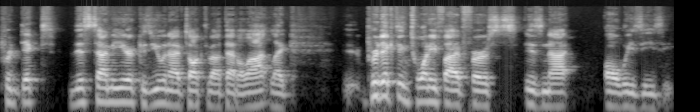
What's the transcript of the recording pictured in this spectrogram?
predict this time of year because you and I have talked about that a lot. Like predicting 25 firsts is not always easy.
